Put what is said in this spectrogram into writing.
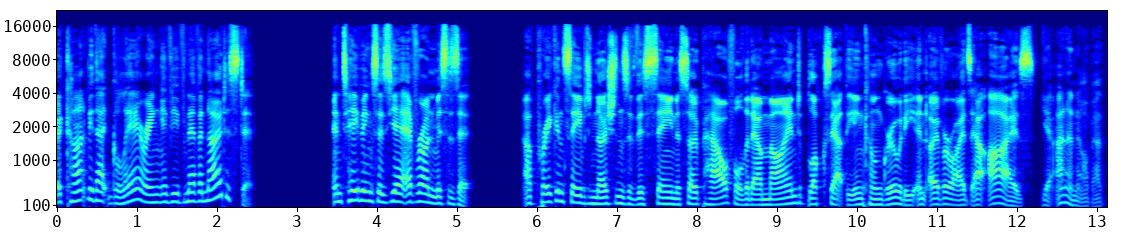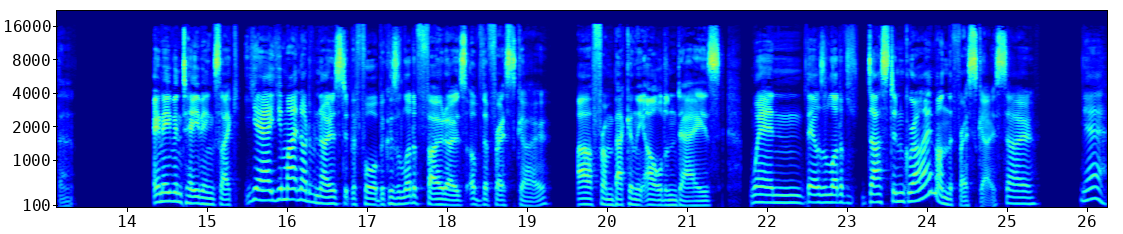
It can't be that glaring if you've never noticed it. And Teabing says, yeah, everyone misses it. Our preconceived notions of this scene are so powerful that our mind blocks out the incongruity and overrides our eyes. Yeah, I don't know about that. And even Teabing's like, yeah, you might not have noticed it before because a lot of photos of the fresco are from back in the olden days when there was a lot of dust and grime on the fresco. So, yeah,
